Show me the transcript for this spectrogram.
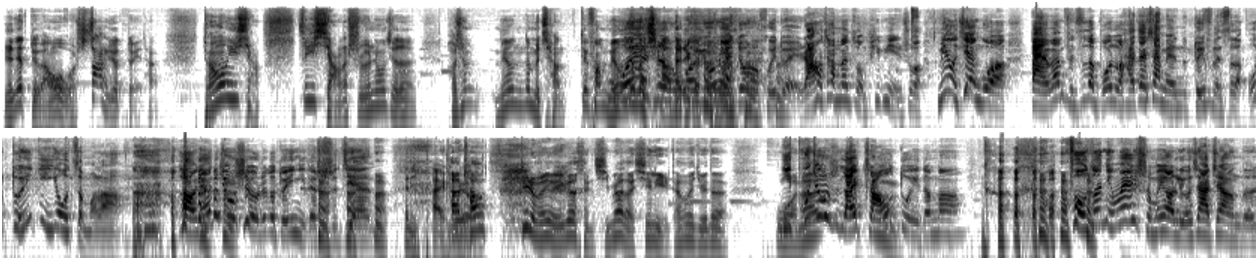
人家怼完我，我上去就怼他，怼完我一想，自己想了十分钟，觉得好像没有那么强，对方没有那么我也是，我强的这个永远。就会回怼，然后他们总批评说没有见过百万粉丝的博主还在下面怼粉丝的，我怼你又怎么了？老娘就是有这个怼你的时间，那你太他了这种人有一个很奇妙的心理，他会觉得，你不就是来找嗯怼的吗？否则你为什么要留下这样的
